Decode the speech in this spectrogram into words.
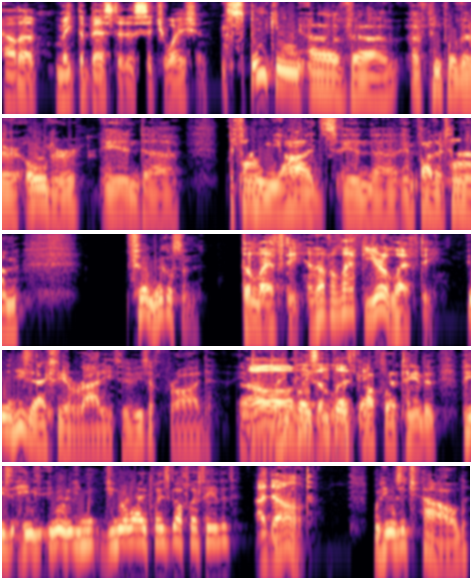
how to make the best of this situation. Speaking of uh, of people that are older and uh, defying the odds and uh, and father time, Phil Mickelson, the lefty, another lefty. You're a lefty. Yeah, he's actually a righty too. He's a fraud. You know, oh, he plays, he plays golf left-handed. He's he's. You know, do you know why he plays golf left-handed? I don't. when he was a child,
